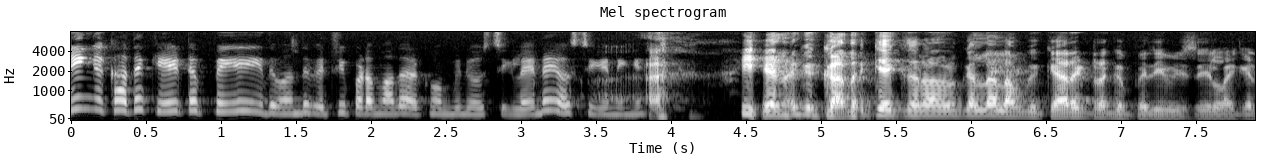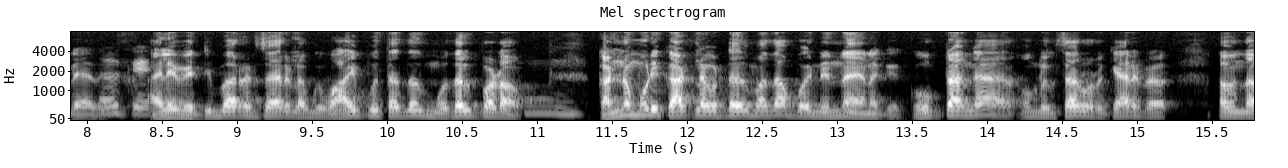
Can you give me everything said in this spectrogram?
நீங்கள் கதை கேட்டப்பயே இது வந்து வெற்றி படமாக தான் இருக்கும் அப்படின்னு யோசிச்சிங்களா என்ன யோசிச்சிங்க நீங்கள் எனக்கு கதை கேட்குற அளவுக்கெல்லாம் நமக்கு கேரக்டர் அங்கே பெரிய விஷயம்லாம் கிடையாது. அதில் வெற்றிமாறன் சார் நமக்கு வாய்ப்பு தந்தது முதல் படம். கண்ணை மூடி காட்டில் விட்டது மாதிரி தான் போய் நின்னேன் எனக்கு. கூப்பிட்டாங்க. உங்களுக்கு சார் ஒரு கேரக்டர் அந்த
